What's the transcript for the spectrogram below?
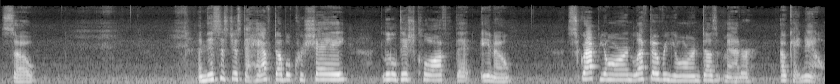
So, and this is just a half double crochet little dishcloth that, you know, scrap yarn, leftover yarn, doesn't matter. Okay, now,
